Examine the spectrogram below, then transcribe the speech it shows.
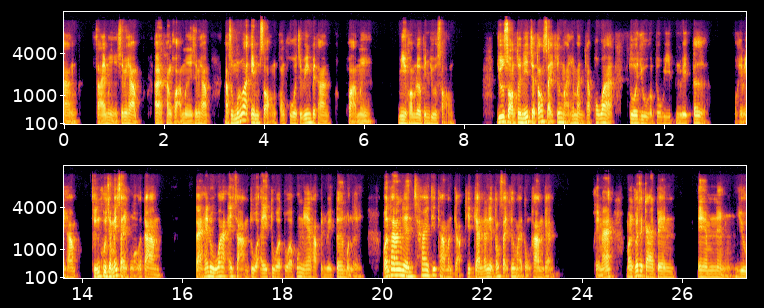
ทางซ้ายมือใช่ไหมครับอ่าทางขวามือใช่ไหมครับอ่าสมมุติว่า m สองของครูจะวิ่งไปทางขวามือ มีความเร็วเป็น u สอง u สองตัวนี้จะต้องใส่เครื่องหมายให้มันครับ เพราะว่าตัว u กับตัว v เป็นเวกเตอร์โอเคไหมครับ ถึงครูจะไม่ใส่หัวก็ตาม แต่ให้รู้ว่าไอ้สามตัวไอ้ตัวตัวพวกนี้ครับเป็นเวกเตอร์หมดเลยวันถ้านักเรียนใช่ทิศทางมันกลับทิศกันนักเรียนต้องใส่เครื่องหมายตรงข้ามกันโอเคไหมมันก็จะกลายเป็น m 1 u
